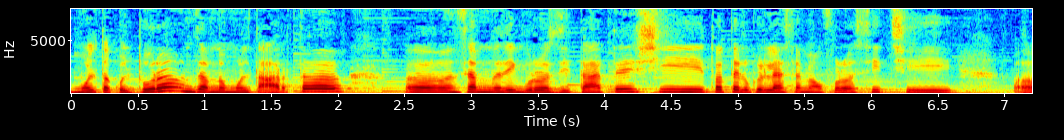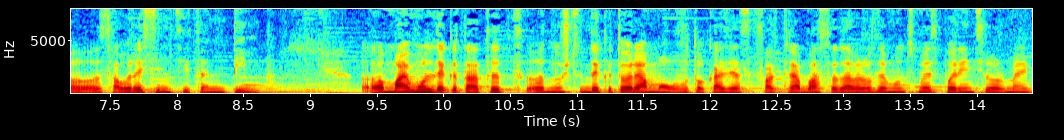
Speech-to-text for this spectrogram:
multă cultură, înseamnă multă artă, uh, înseamnă rigurozitate și toate lucrurile astea mi-au folosit și uh, s-au resimțit în timp. Uh, mai mult decât atât, uh, nu știu de câte ori am avut ocazia să fac treaba asta, dar vreau să le mulțumesc părinților mei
